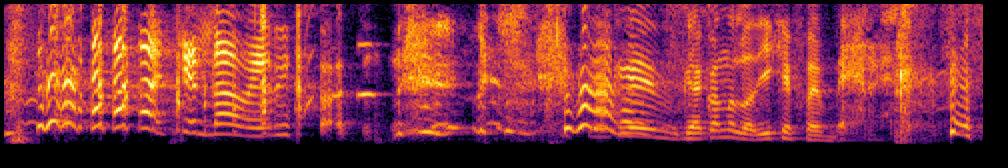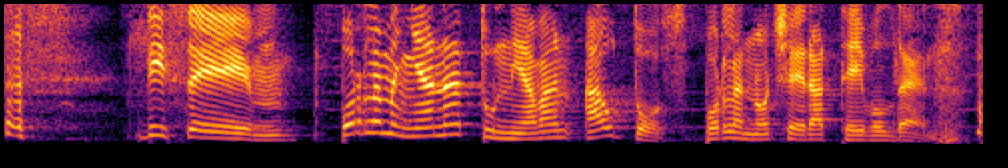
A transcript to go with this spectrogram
¡Qué la verga! Creo que ya cuando lo dije fue verga. Dice... Por la mañana tuneaban autos. Por la noche era table dance.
